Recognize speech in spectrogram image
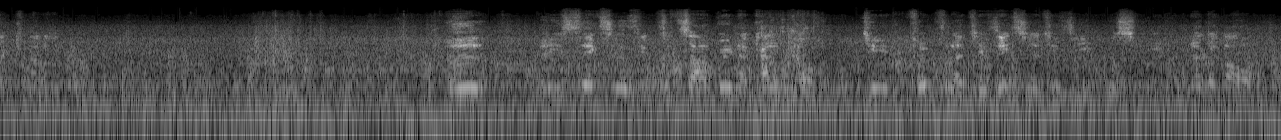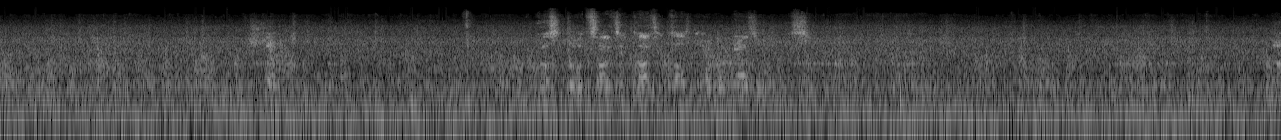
der Knaller. Äh, Wenn ich 6 oder 7 Sitze haben will, dann kann ich mir auch einen T5 oder T6 oder T7 Bus holen. Ja genau. Stimmt. Kostet nur 20.000, 30.000 Euro mehr so. Ja.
